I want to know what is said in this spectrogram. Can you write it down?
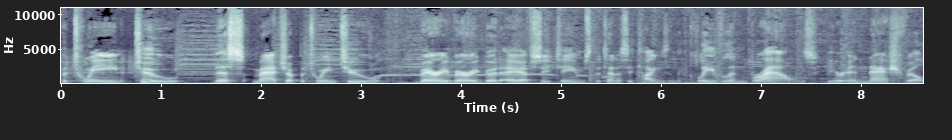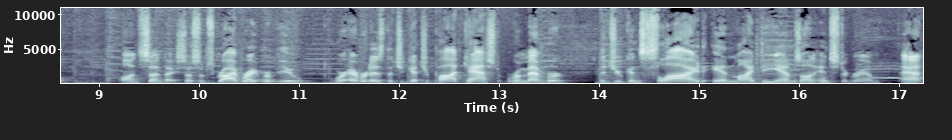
between two, this matchup between two very, very good AFC teams, the Tennessee Titans and the Cleveland Browns, here in Nashville on Sunday. So subscribe, rate, review wherever it is that you get your podcast. Remember that you can slide in my DMs on Instagram at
